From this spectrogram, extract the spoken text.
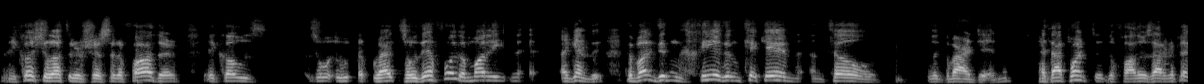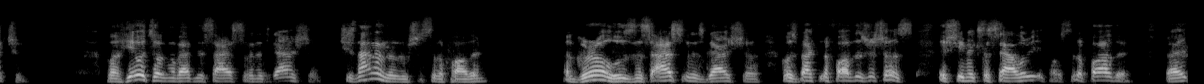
and because she left the rishus of the father, it goes so right. So therefore, the money again, the, the money didn't didn't kick in until the Gemara did. At that point, the father was out of the picture. Well, here we're talking about Nisaris and Garsha. She's not under the Rishus of the father. A girl who's Nisaris and Garsha goes back to the father's Rishus. If she makes a salary, it goes to the father. Right?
